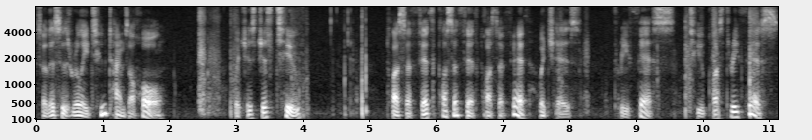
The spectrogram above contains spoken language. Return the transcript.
So this is really 2 times a whole, which is just 2, plus a fifth plus a fifth plus a fifth, which is 3 fifths. 2 plus 3 fifths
